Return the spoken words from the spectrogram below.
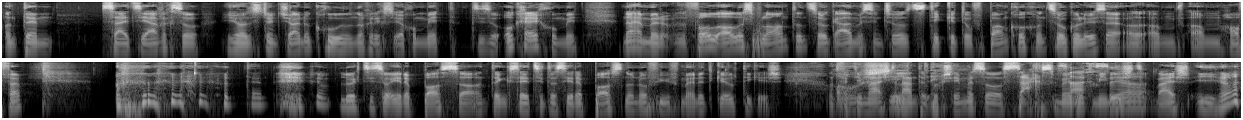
Und dann sagt sie einfach so, ja, das klingt schon auch noch cool. Und nachher ich so, ja, komm mit. Und sie so, okay, ich komm mit. Dann haben wir voll alles geplant und so, gell. Wir sind schon das Ticket auf Bangkok und so lösen a- am, am Hafen. und dann schaut sie so ihren Pass an und dann sieht sie, dass ihr Pass nur noch fünf Monate gültig ist. Und für Oh, die meisten shit. Länder brauchst du immer so sechs Monate Sechs, mindestens. ja. Weißt du, ja.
